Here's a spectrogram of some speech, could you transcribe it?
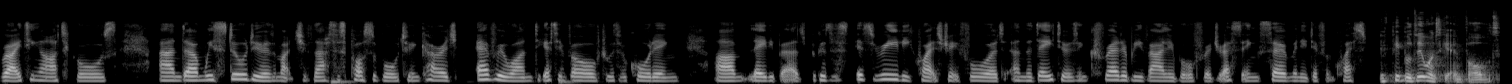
writing articles, and um, we still do as much of that as possible to encourage everyone to get involved with recording um, ladybirds because it's, it's really quite straightforward and the data is incredibly valuable for addressing so many different questions. If people do want to get involved,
